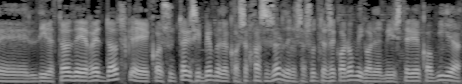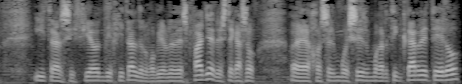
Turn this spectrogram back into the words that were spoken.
el director de Red Dot, eh, consultores y miembro del Consejo Asesor de los Asuntos Económicos del Ministerio de Economía y Transición Digital del Gobierno de España, en este caso eh, José Moisés Martín Carretero,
